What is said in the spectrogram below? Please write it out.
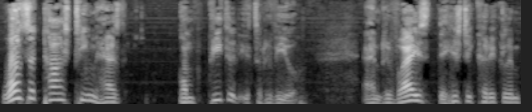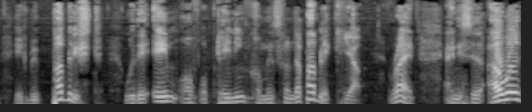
Once the task team has completed its review and revised the history curriculum, it will be published with the aim of obtaining comments from the public. Yeah. Right. And he says, our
